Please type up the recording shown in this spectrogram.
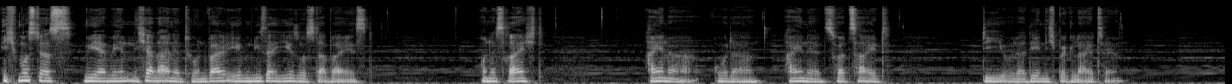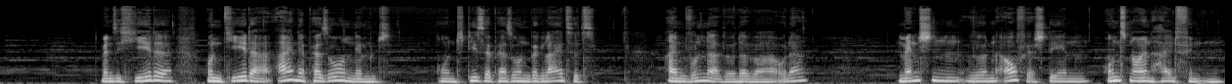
ich muss das, wie erwähnt, nicht alleine tun, weil eben dieser Jesus dabei ist. Und es reicht einer oder eine zur Zeit, die oder den ich begleite. Wenn sich jede und jeder eine Person nimmt und diese Person begleitet, ein Wunder würde wahr, oder? Menschen würden auferstehen und neuen Halt finden.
